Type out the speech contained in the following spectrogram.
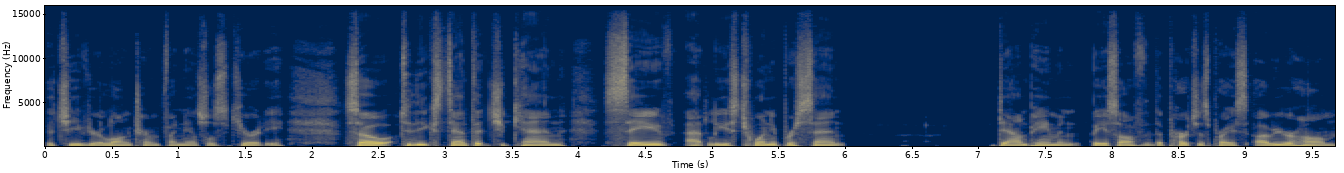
achieve your long term financial security. So, to the extent that you can, save at least 20% down payment based off of the purchase price of your home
